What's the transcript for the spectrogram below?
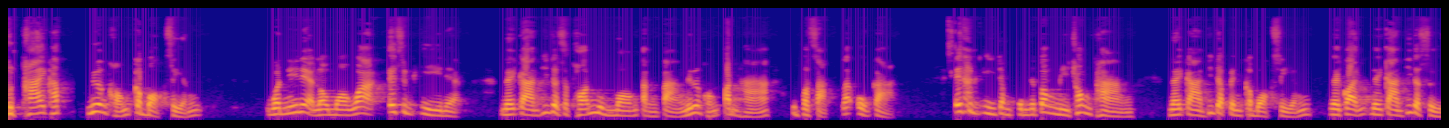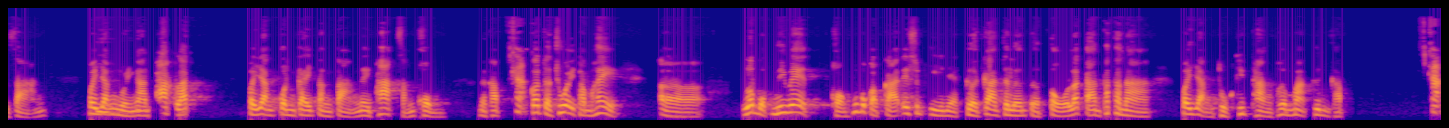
สุดท้ายครับเรื่องของกระบอกเสียง วันนี้เนี่ยเรามองว่า SME เนี่ยในการที่จะสะท้อนมุมมองต่างๆ ในเรื่องของปัญหาอุปสรรคและโอกาส SME จำเป็นจะต้องมีช่องทางในการที่จะเป็นกระบอกเสียง ในการในการที่จะสื่อสาร ไปยังหน่วยงานภาครัฐ ไปยังกลไกต่างๆ ในภาคสังคมนะครับ ก็จะช่วยทำให้ระบบนิเวศของผู้ประกอบการ SME เนี่ยเกิดการเจริญเติบโตและการพัฒนา ไปอย่างถูกทิศทางเพิ่มมากขึ้นครับค่ะ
